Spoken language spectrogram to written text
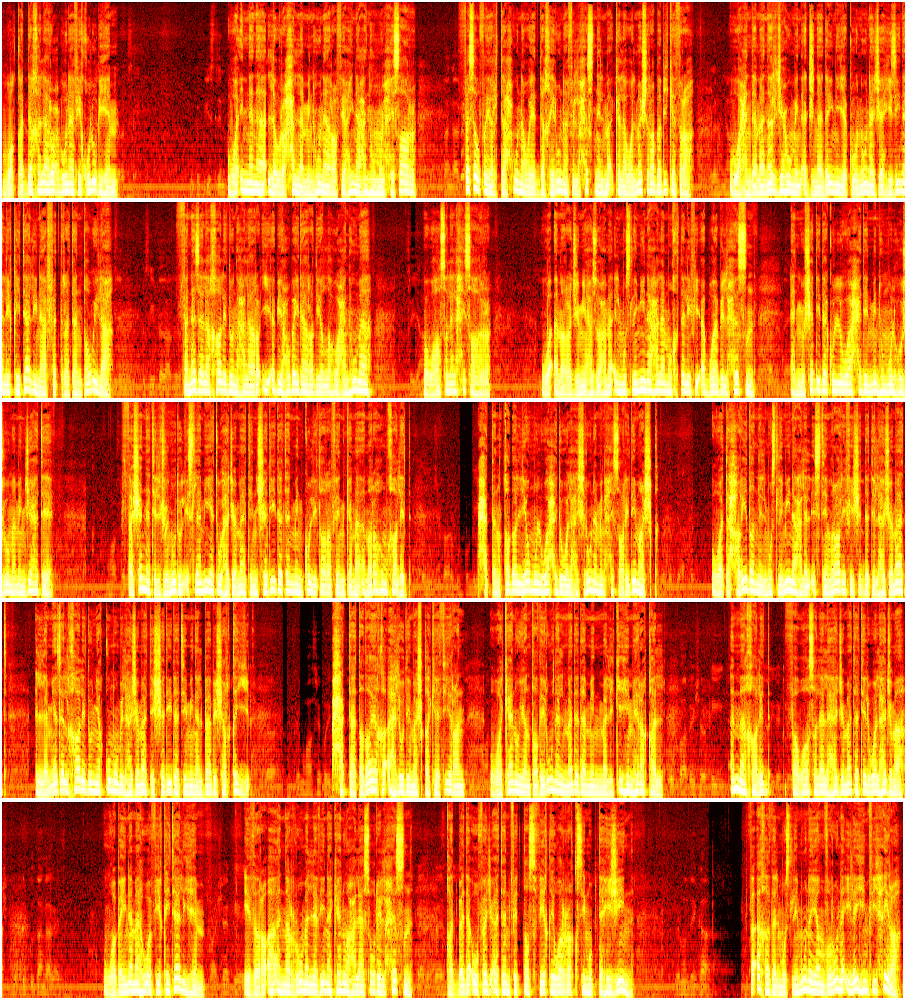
وقد دخل رعبنا في قلوبهم. وإننا لو رحلنا من هنا رافعين عنهم الحصار فسوف يرتاحون ويدخرون في الحصن المأكل والمشرب بكثرة. وعندما نرجع من أجنادين يكونون جاهزين لقتالنا فترة طويلة. فنزل خالد على رأي أبي عبيدة رضي الله عنهما وواصل الحصار. وأمر جميع زعماء المسلمين على مختلف أبواب الحصن أن يشدد كل واحد منهم الهجوم من جهته. فشنت الجنود الإسلامية هجمات شديدة من كل طرف كما أمرهم خالد. حتى انقضى اليوم الواحد والعشرون من حصار دمشق. وتحريضا للمسلمين على الاستمرار في شدة الهجمات لم يزل خالد يقوم بالهجمات الشديدة من الباب الشرقي. حتى تضايق أهل دمشق كثيرا وكانوا ينتظرون المدد من ملكهم هرقل. أما خالد فواصل الهجمة تلو الهجمة. وبينما هو في قتالهم إذ رأى أن الروم الذين كانوا على سور الحصن قد بدأوا فجأة في التصفيق والرقص مبتهجين. فأخذ المسلمون ينظرون إليهم في حيرة.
